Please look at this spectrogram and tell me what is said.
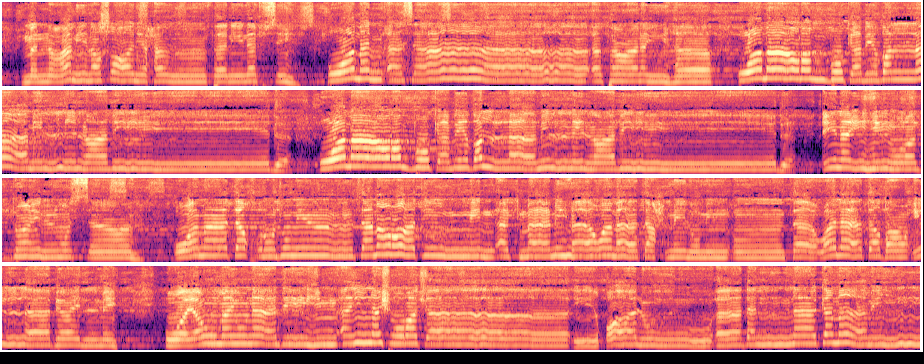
من عمل صالحا فلنفسه ومن أساء فعليها. وما ربك بظلام للعبيد. وما ربك بظلام للعبيد. إليه يرد علم الساعة. وما تخرج من ثمرات من أكمامها وما تحمل من أنثى ولا تضع إلا بعلمه ويوم يناديهم أين شركائي؟ قالوا آذناك ما منا.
